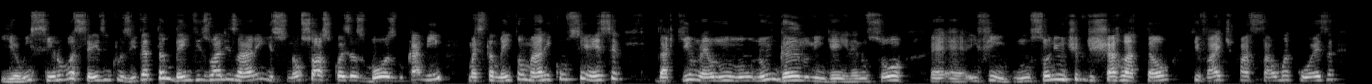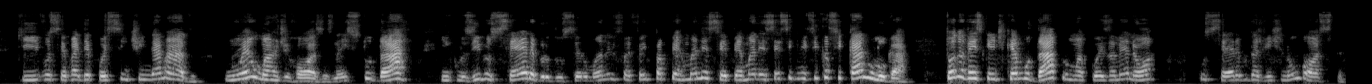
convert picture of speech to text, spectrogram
E eu ensino vocês, inclusive, a também visualizarem isso. Não só as coisas boas do caminho, mas também tomarem consciência daquilo. Né? Eu não, não, não engano ninguém, né? Não sou, é, é, enfim, não sou nenhum tipo de charlatão que vai te passar uma coisa que você vai depois se sentir enganado. Não é um mar de rosas, né? Estudar, inclusive o cérebro do ser humano, ele foi feito para permanecer. Permanecer significa ficar no lugar. Toda vez que a gente quer mudar para uma coisa melhor, o cérebro da gente não gosta.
